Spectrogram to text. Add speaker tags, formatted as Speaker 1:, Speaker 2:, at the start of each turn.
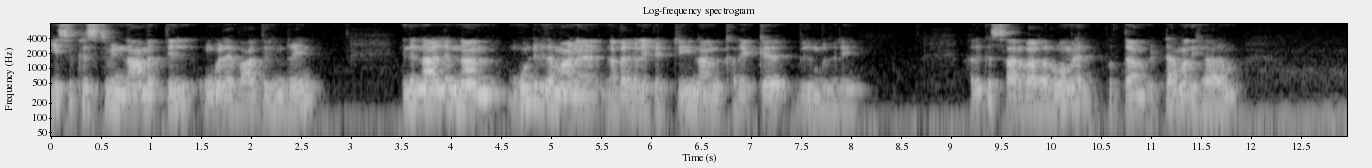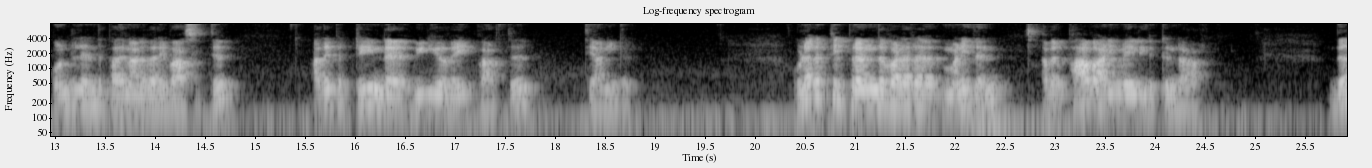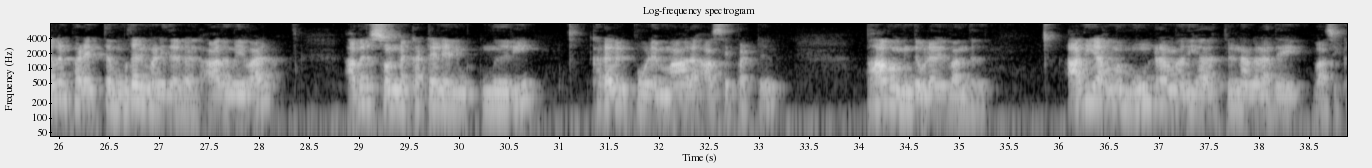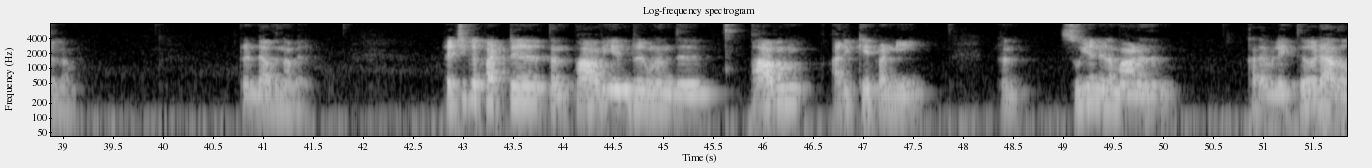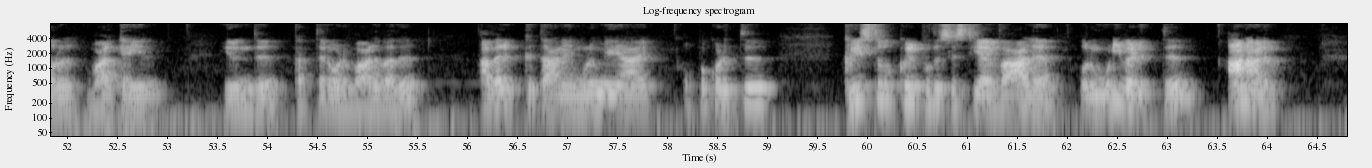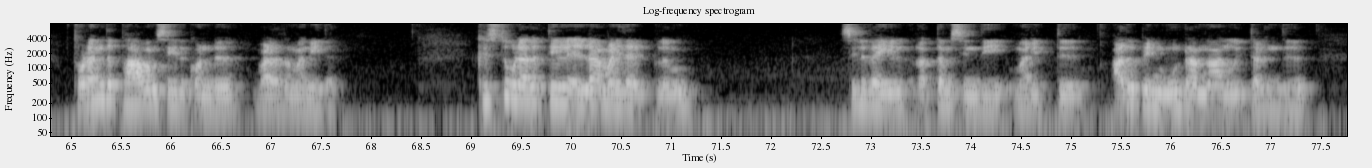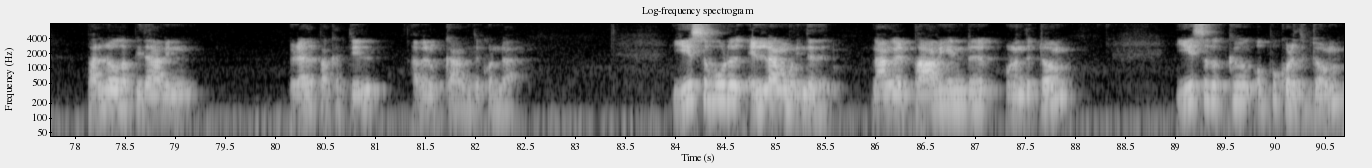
Speaker 1: இயேசு கிறிஸ்துவின் நாமத்தில் உங்களை வாழ்த்துகின்றேன். இந்த நாளிலும் நான் மூன்று விதமான நபர்களை பற்றி நான் கதைக்க விரும்புகிறேன். அதுக்கு சார்பாக ரோமர் புத்தம் எட்டாம் அதிகாரம் ஒன்றிலிருந்து பதினாலு வரை வாசித்து அதை பற்றி இந்த வீடியோவை பார்த்து தியானிங்கள். உலகத்தில் பிறந்து வளர மனிதன் அவர் பாவ அடிமையில் இருக்கின்றார். தேவன் படைத்த முதல் மனிதர்கள் ஆதமைவால் அவர் சொன்ன கட்டளை மீறி கடவுள் போல மாற ஆசைப்பட்டு பாவம் இந்த உலகில் வந்தது. ஆதியாகமம் மூன்றாம் அதிகாரத்தில் நாங்கள் அதை வாசிக்கலாம். இரண்டாவது நபர். ரட்சிக்கப்பட்டு தன் பாவி என்று உணர்ந்து பாவம் அறிக்கை பண்ணி தன் சுயநிலமானது கடவுளை தேடாத ஒரு வாழ்க்கையில் இருந்து கத்தரோடு வாழ்வது அவருக்கு தானே முழுமையாய் ஒப்பு கொடுத்து கிறிஸ்துவுக்குள் புது சிருஷ்டியாய் வாழ ஒரு முடிவெடுத்து ஆனாலும் தொடர்ந்து பாவம் செய்து கொண்டு வளர்ற மனிதன் கிறிஸ்து உலகத்தில் எல்லா மனிதர்களும் சிலுவையில் ரத்தம் சிந்தி மறித்து அது பின் மூன்றாம் நாள் உயிர்த்தெழுந்து பரலோக பிதாவின் இடது பக்கத்தில் அவர் உட்கார்ந்து கொண்டார். இயேசுவோடு எல்லாம் முடிந்தது. நாங்கள் பாவி என்று உணர்ந்துட்டோம். இயேசுவுக்கு ஒப்பு கொடுத்துட்டோம்.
